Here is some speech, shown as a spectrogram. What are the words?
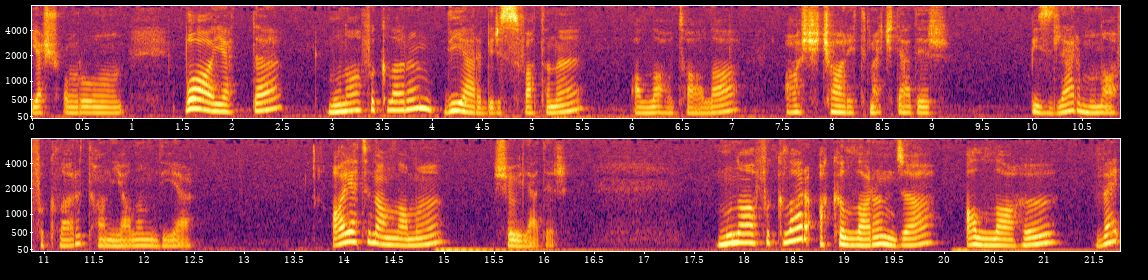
yəş'urun. Bu ayətdə münafıkların diğer bir sıfatını Allahu Teala aşikar etmektedir. Bizler münafıkları tanıyalım diye. Ayetin anlamı şöyledir. Münafıklar akıllarınca Allah'ı ve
